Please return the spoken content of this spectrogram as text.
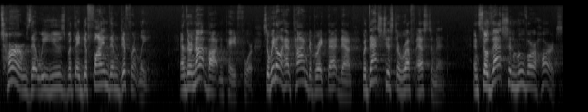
terms that we use, but they define them differently. And they're not bought and paid for. So we don't have time to break that down, but that's just a rough estimate. And so that should move our hearts.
